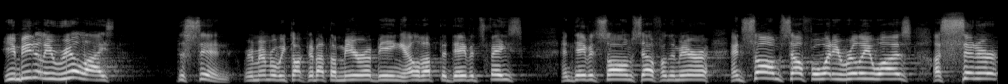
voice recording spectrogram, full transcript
He immediately realized the sin. Remember, we talked about the mirror being held up to David's face? And David saw himself in the mirror and saw himself for what he really was a sinner,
